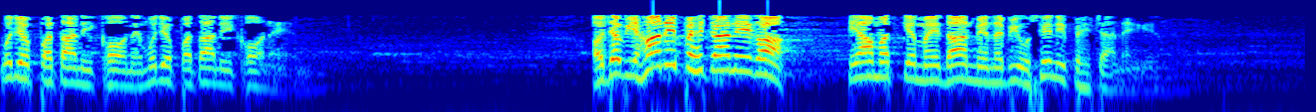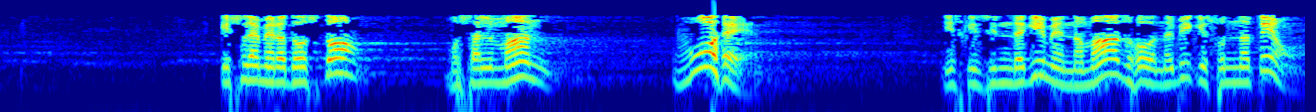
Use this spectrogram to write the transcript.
مجھے پتا نہیں کون ہے، مجھے پتا نہیں کون ہے۔ اور جب یہاں نہیں پہچانے گا، قیامت کے میدان میں نبی اسے نہیں پہچانیں گے۔ اس لیے میرے دوستوں، مسلمان وہ ہے جس کی زندگی میں نماز ہو نبی کی سنتیں ہوں۔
